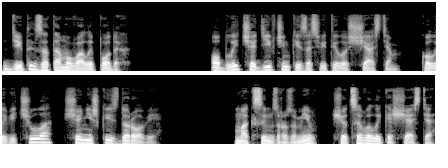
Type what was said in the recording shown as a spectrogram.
Діти затамували подих. Обличчя дівчинки засвітило щастям, коли відчула, що ніжки здорові. Максим зрозумів, що це велике щастя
